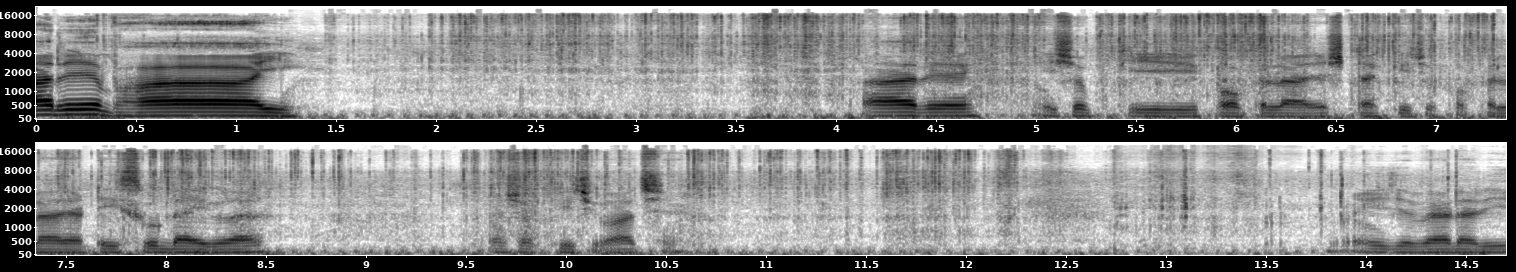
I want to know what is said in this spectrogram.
আরে ভাই। আরে এইসব কি পপুলার এটা কিছু পপুলার একটা ইস্যু ড্রাইভার এসব কিছু আছে। এই যে ব্যাটারি।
